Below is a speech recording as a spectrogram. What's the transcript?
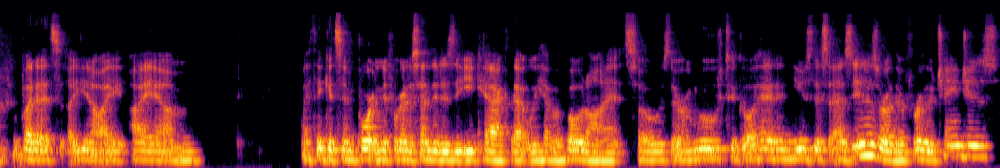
but it's, uh, you know, I, I, um, I think it's important if we're going to send it as the ECAC that we have a vote on it. So is there a move to go ahead and use this as is, or are there further changes?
